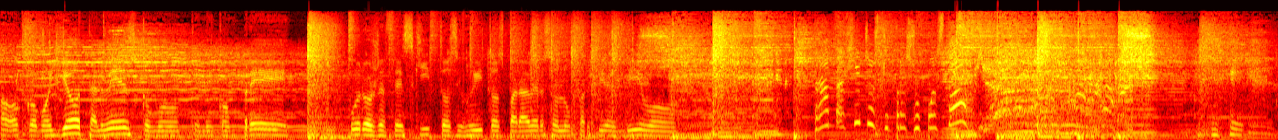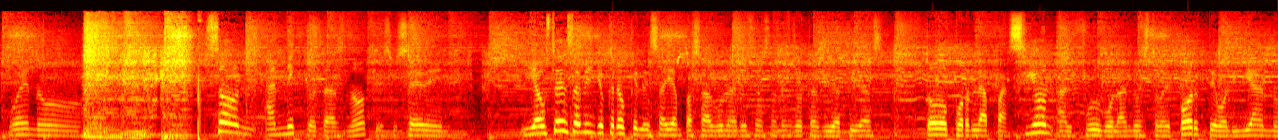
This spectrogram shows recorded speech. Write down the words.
O como yo tal vez, como que me compré puros refresquitos y juguitos para ver solo un partido en vivo. ¿Tan bajito es tu presupuesto? bueno, son anécdotas, ¿no? Que suceden. Y a ustedes también yo creo que les hayan pasado alguna de esas anécdotas divertidas. Todo por la pasión al fútbol, a nuestro deporte boliviano.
